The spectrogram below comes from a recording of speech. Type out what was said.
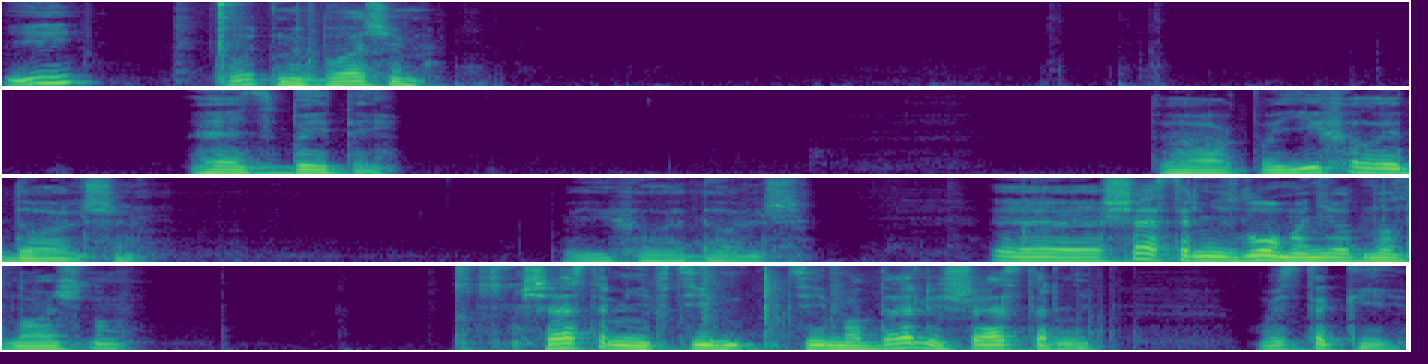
І тут ми бачимо геть збитий. Так, поїхали далі. Поїхали далі. Е, шестерні зломані однозначно. Шестерні в цій, цій моделі шестерні ось такі.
